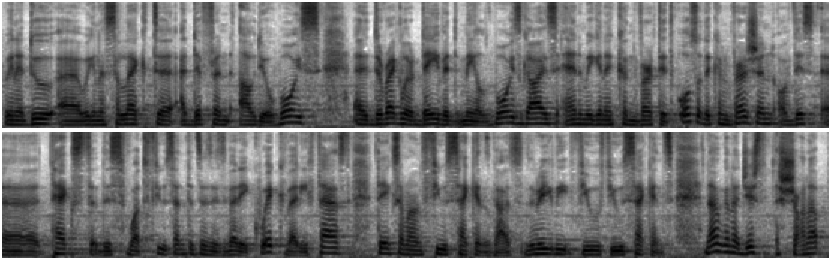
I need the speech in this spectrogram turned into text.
We're gonna do uh, we're gonna select uh, a different audio voice uh, the regular David male voice guys and we're gonna convert it. Also the conversion of this uh, text this what few sentences is very quick very fast. Takes around few seconds guys really few few seconds. Now I'm gonna just shut up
